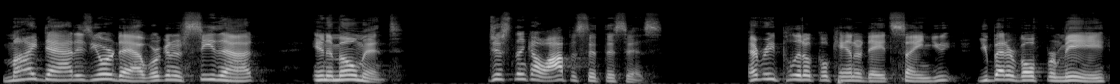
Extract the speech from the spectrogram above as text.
My dad is your dad. We're going to see that in a moment. Just think how opposite this is. Every political candidate saying, you, you better vote for me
